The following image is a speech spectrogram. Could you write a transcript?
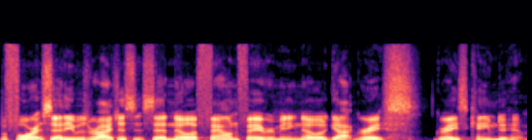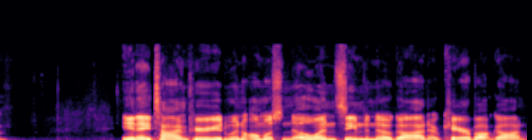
Before it said he was righteous, it said Noah found favor, meaning Noah got grace. Grace came to him. In a time period when almost no one seemed to know God or care about God,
